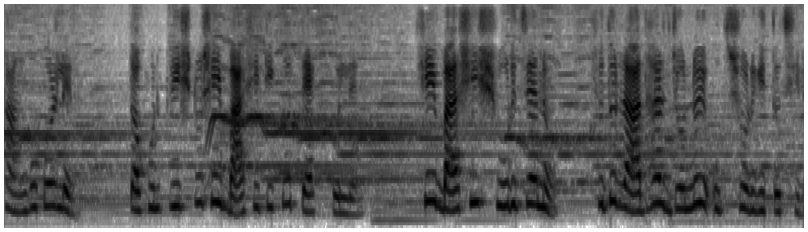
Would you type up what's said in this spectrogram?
সাঙ্গ করলেন, তখন কৃষ্ণ সেই বাঁশিটিকেও ত্যাগ করলেন। সেই বাঁশির সুর যেন শুধু রাধার জন্যই উৎসর্গিত ছিল।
